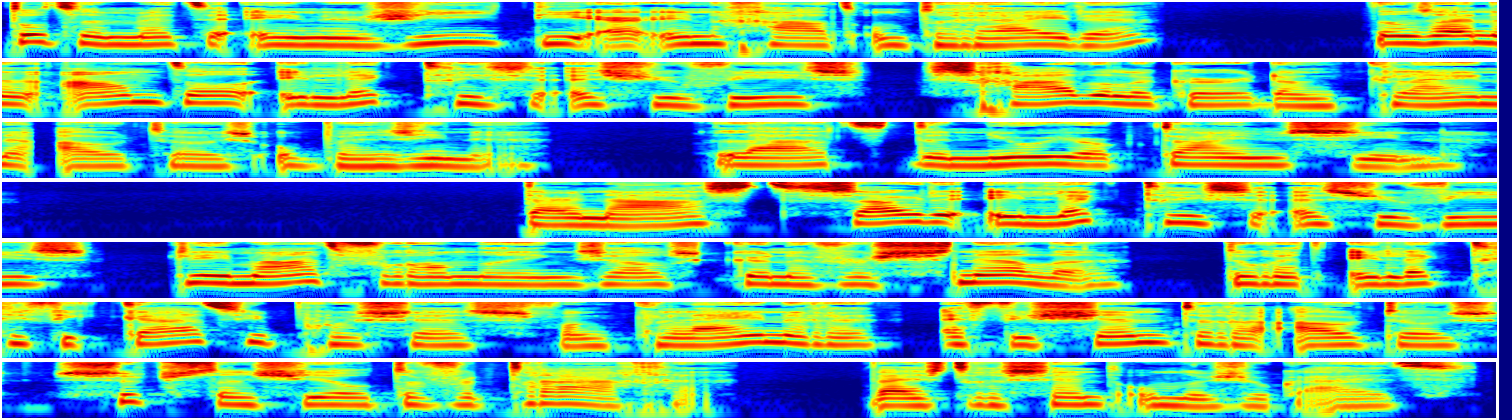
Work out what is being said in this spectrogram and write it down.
tot en met de energie die erin gaat om te rijden, dan zijn een aantal elektrische SUV's schadelijker dan kleine auto's op benzine. Laat de New York Times zien. Daarnaast zouden elektrische SUV's klimaatverandering zelfs kunnen versnellen door het elektrificatieproces van kleinere, efficiëntere auto's substantieel te vertragen, wijst recent onderzoek uit.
